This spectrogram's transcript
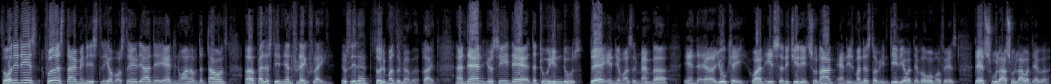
So what it is, first time in history of Australia, they had in one of the towns a Palestinian flag flying. You see that? So you must remember, right? And then you see there the two Hindus there in you must remember in uh, UK. One is Richie Rich Sunak and his Minister of Interior, whatever Home Affairs. There's Sula Sula, whatever.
